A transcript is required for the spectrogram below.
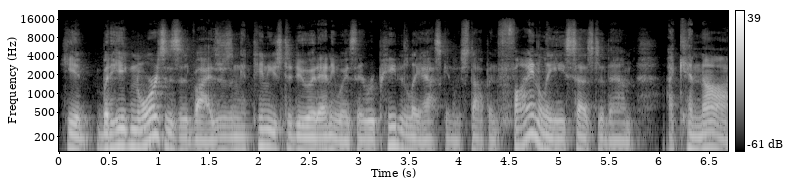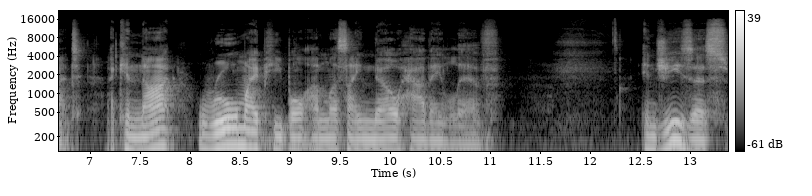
He had, but he ignores his advisors and continues to do it anyways. They repeatedly ask him to stop. And finally, he says to them, I cannot, I cannot rule my people unless I know how they live. In Jesus,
